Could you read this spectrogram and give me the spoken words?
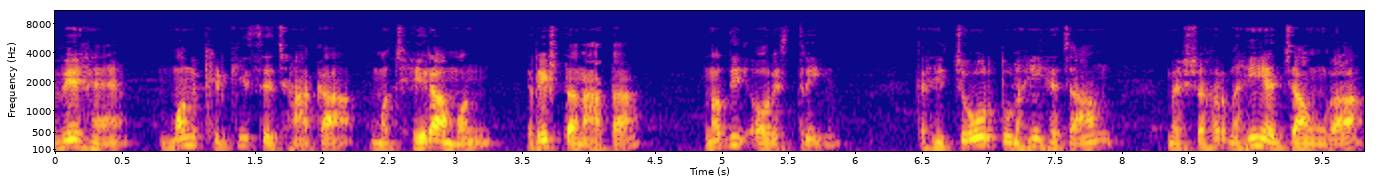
वे हैं, मन खिड़की से झांका, मछेरा मन, रिश्ता नाता नदी और स्त्री, कहीं चोर तो नहीं है चाँद, मैं शहर नहीं है जाऊँगा।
